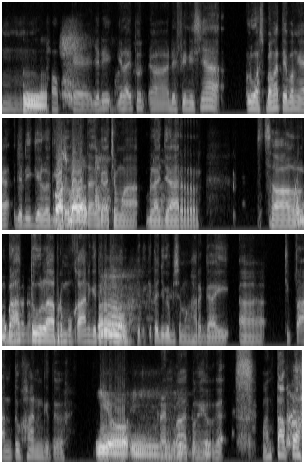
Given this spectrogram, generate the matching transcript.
Hmm. hmm. Oke, jadi gila itu eh, definisinya luas banget ya Bang ya. Jadi geologi Luas itu banget. kita nggak cuma belajar soal Permukaan. batu lah, permukaan gitu. Hmm. Jadi kita juga bisa menghargai eh, ciptaan Tuhan gitu. iyo i Keren banget Bang Yoga. Mantap lah.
